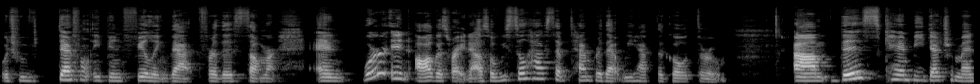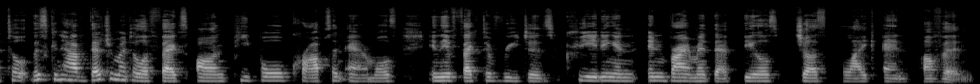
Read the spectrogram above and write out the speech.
which we've definitely been feeling that for this summer. And we're in August right now, so we still have September that we have to go through. Um, this can be detrimental. This can have detrimental effects on people, crops, and animals in the affected regions, creating an environment that feels just like an oven.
